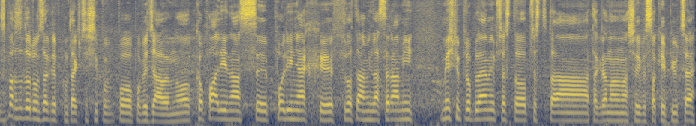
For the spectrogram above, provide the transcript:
z bardzo dobrą zagrywką, tak jak wcześniej po, po, powiedziałem. No, kopali nas y, po liniach y, flotami, laserami. Mieliśmy problemy, przez to, przez to ta, ta gra na naszej wysokiej piłce.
